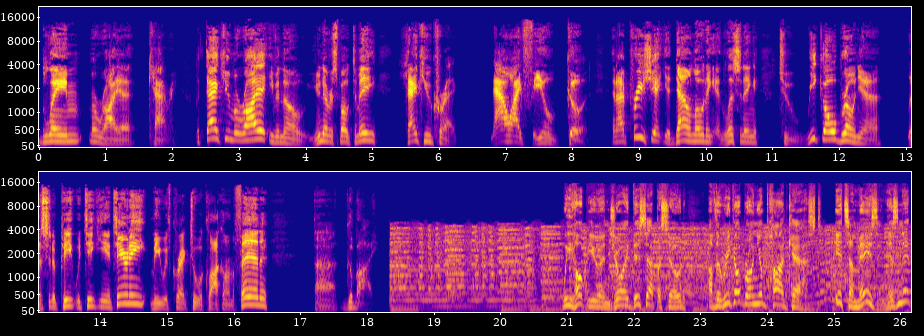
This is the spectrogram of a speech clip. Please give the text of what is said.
Blame Mariah Carey. But thank you, Mariah, even though you never spoke to me. Thank you, Craig. Now I feel good. And I appreciate you downloading and listening to Rico Brogna. Listen to Pete with Tiki and Tierney, me with Craig, 2 o'clock on the fan. Uh, goodbye. We hope you enjoyed this episode of the Rico Brogna podcast. It's amazing, isn't it?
